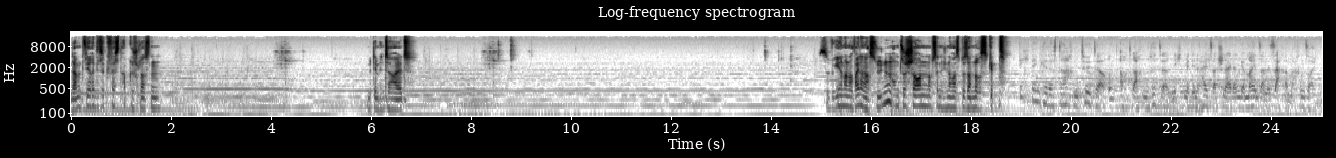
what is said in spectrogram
damit wäre diese Quest abgeschlossen. Mit dem Hinterhalt. So, wir gehen immer noch weiter nach Süden, um zu schauen, ob es da nämlich noch was Besonderes gibt. Halsabschneidern gemeinsame Sache machen sollten.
